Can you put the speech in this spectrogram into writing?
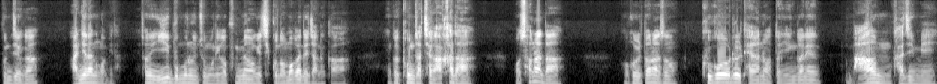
문제가 아니라는 겁니다. 저는 이 부분은 좀 우리가 분명하게 짚고 넘어가야 되지 않을까. 그러니까 돈 자체가 악하다, 뭐 선하다, 뭐 그걸 떠나서 그거를 대하는 어떤 인간의 마음가짐이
